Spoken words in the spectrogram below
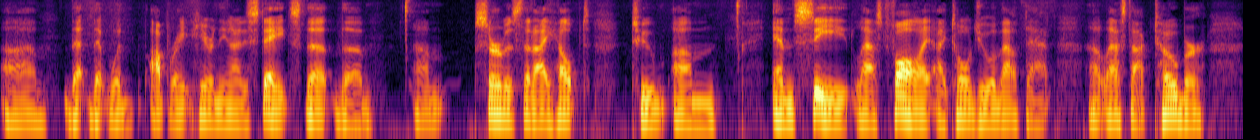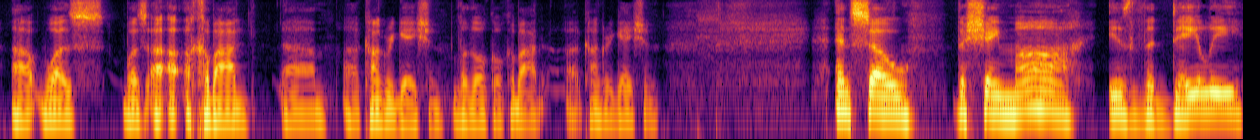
um, that that would operate here in the United States. The the um, service that I helped to um, MC last fall, I, I, told you about that uh, last October, uh, was was a, a Chabad um, congregation, the local Chabad uh, congregation. And so the Shema is the daily,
